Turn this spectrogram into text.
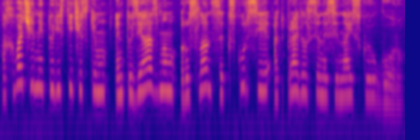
Охваченный туристическим энтузиазмом, Руслан с экскурсией отправился на Синайскую гору.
